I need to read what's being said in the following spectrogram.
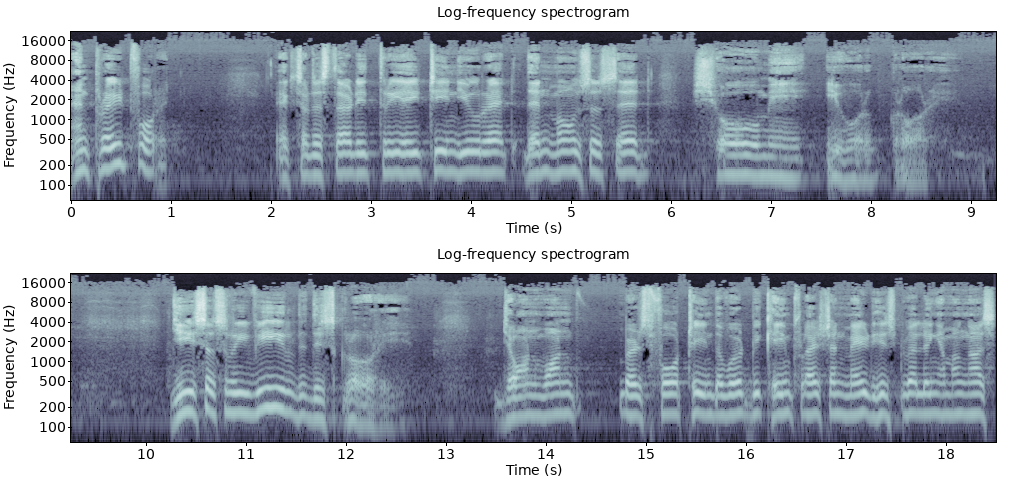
and prayed for it. Exodus 33:18 you read then Moses said show me your glory. Jesus revealed this glory. John 1 verse 14 the word became flesh and made his dwelling among us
